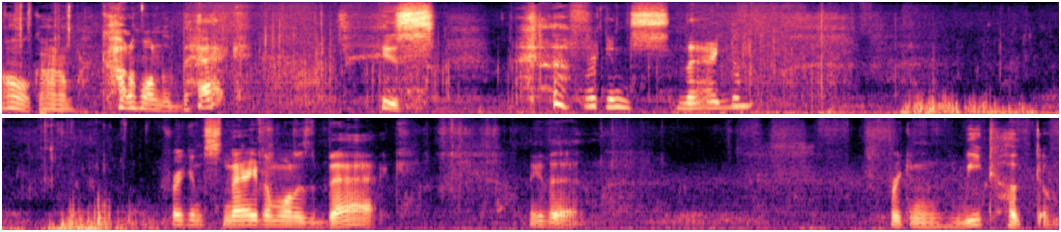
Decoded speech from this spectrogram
Oh, got him. Got him on the back. He's freaking snagged him. Freaking snagged him on his back. Look at that. Freaking meat hooked him.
